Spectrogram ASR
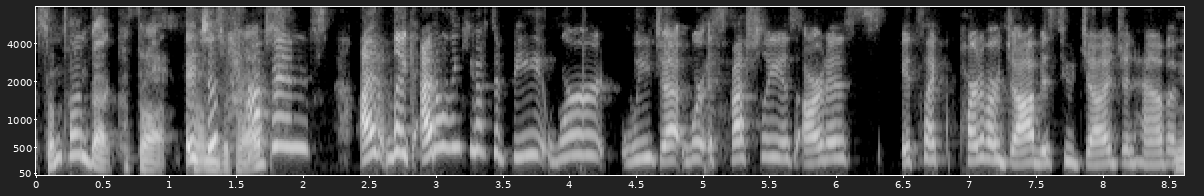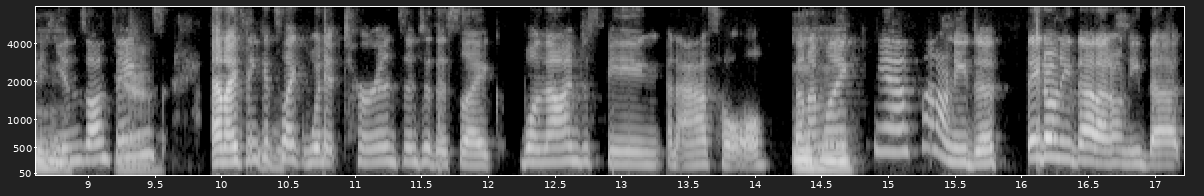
sometimes that thought it just across. happens. I like I don't think you have to be we're we ju- we're especially as artists, it's like part of our job is to judge and have Mhm. opinions on Yeah. things. And I think it's like when it turns into this like, well now I'm just being an asshole. Then I'm Mhm. like, yeah, I don't need to they don't need that, I don't need that.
